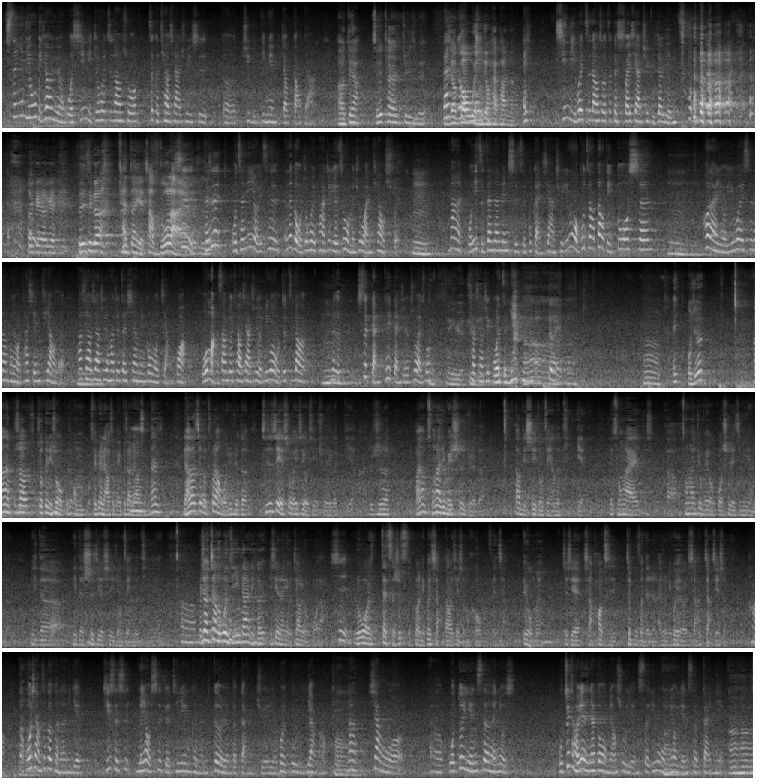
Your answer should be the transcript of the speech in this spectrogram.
声音离我比较远，我心里就会知道说，这个跳下去是呃距离地面比较高的啊。啊，对啊，所以跳下去距离几米但是如果比较高，为什么就害怕呢？哎，心里会知道说这个摔下去比较严重。OK OK，所以这个判断也差不多啦。是哎，可是我曾经有一次，那个我就会怕，就有一次我们去玩跳水，嗯那我一直站在那边迟迟不敢下去，因为我不知道到底多深。嗯后来有一位视障朋友，他先跳了，他跳下去，他就在下面跟我讲话，我马上就跳下去了，因为我就知道那个嗯是感可以感觉出来说那那个远距离跳下去不会怎样。啊 对，嗯嗯，哎，我觉得刚才不知道就跟你说，我不知我们随便聊什么也不知道聊什么，嗯但是聊到这个，突然我就觉得，其实这也是我一直有兴趣的一个点啊，就是好像从来就没视觉的，到底是一种怎样的体验？就从来呃从来就没有过视觉经验的，你的你的世界是一种怎样的体验？嗯我，知道这样的问题，应该你和一些人有交流过了。是如果在此时此刻，你会想到一些什么和我们分享？对我们这些像好奇这部分的人来说，你会有想讲些什么？好。那嗯我想这个可能也，即使是没有视觉经验，可能个人的感觉也会不一样哦。哦那像我，呃，我对颜色很有，我最讨厌人家跟我描述颜色，因为我没有颜色概念。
